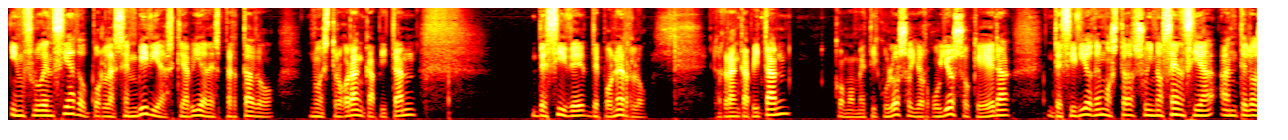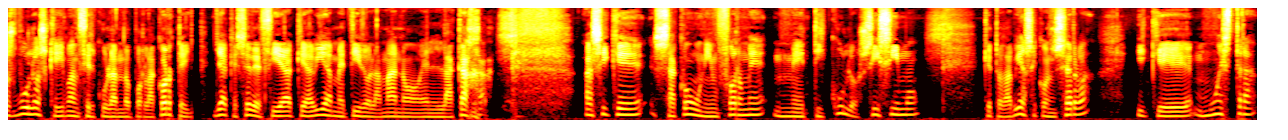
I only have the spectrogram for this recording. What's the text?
influenciado por las envidias que había despertado nuestro gran capitán, decide deponerlo. El gran capitán, como meticuloso y orgulloso que era, decidió demostrar su inocencia ante los bulos que iban circulando por la corte, ya que se decía que había metido la mano en la caja. Así que sacó un informe meticulosísimo que todavía se conserva y que muestra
